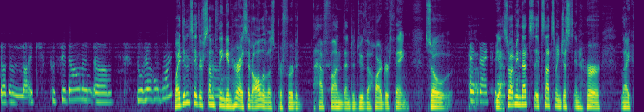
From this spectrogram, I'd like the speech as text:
doesn't like to sit down and um, do her homework. Well, I didn't say there's something in her. I said all of us prefer to have fun than to do the harder thing. So uh, Exactly. yeah. So I mean, that's it's not something just in her. Like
